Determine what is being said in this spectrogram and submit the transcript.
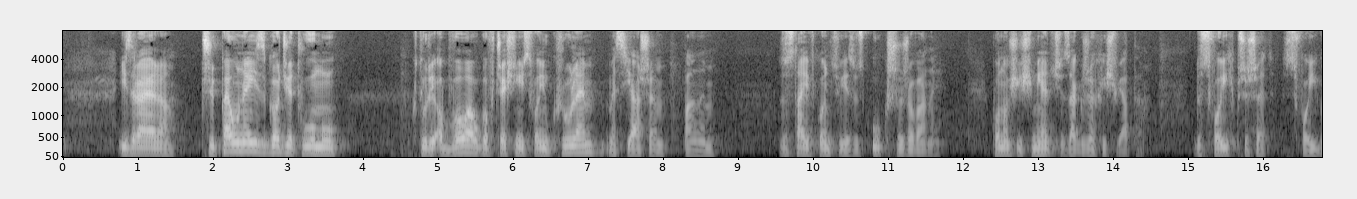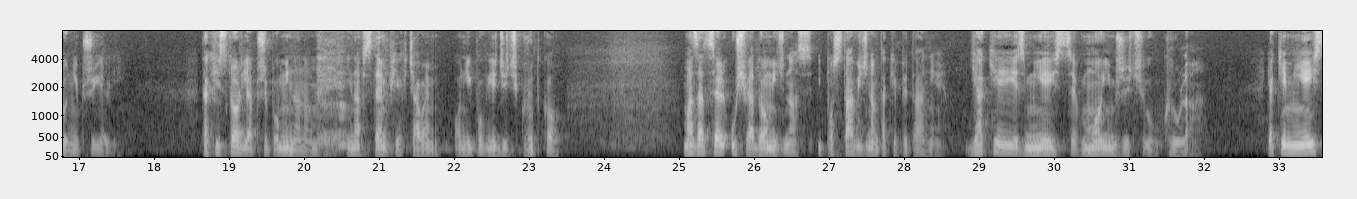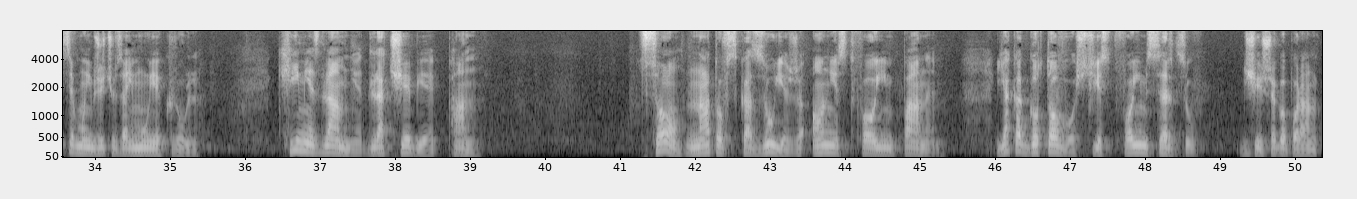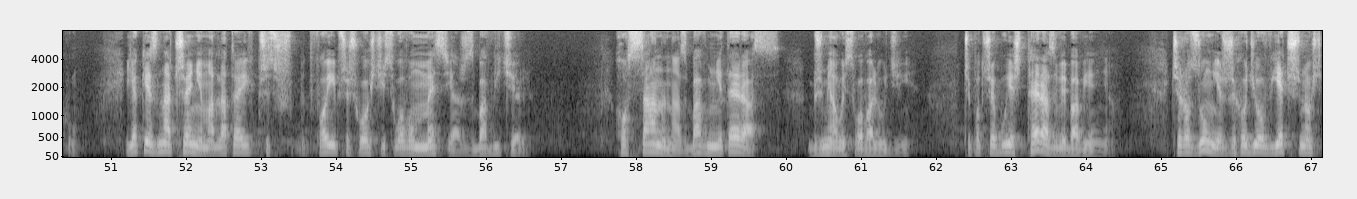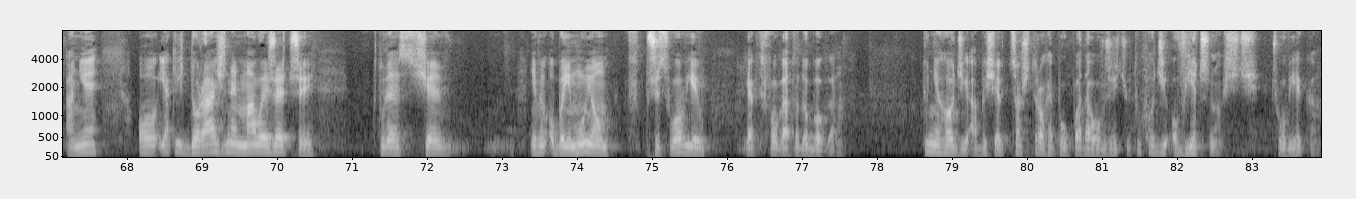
Izraela przy pełnej zgodzie tłumu, który obwołał go wcześniej swoim królem, Mesjaszem, Panem. Zostaje w końcu Jezus ukrzyżowany. Ponosi śmierć za grzechy świata. Do swoich przyszedł, swojego nie przyjęli. Ta historia przypomina nam i na wstępie chciałem o niej powiedzieć krótko ma za cel uświadomić nas i postawić nam takie pytanie: jakie jest miejsce w moim życiu króla? Jakie miejsce w moim życiu zajmuje król? Kim jest dla mnie, dla ciebie Pan? Co na to wskazuje, że On jest Twoim Panem? Jaka gotowość jest w Twoim sercu dzisiejszego poranku? Jakie znaczenie ma dla tej Twojej przyszłości słowo Mesjasz, Zbawiciel? Hosanna, zbaw mnie teraz, brzmiały słowa ludzi. Czy potrzebujesz teraz wybawienia? Czy rozumiesz, że chodzi o wieczność, a nie o jakieś doraźne, małe rzeczy, które się, nie wiem, obejmują w przysłowie, jak trwoga to do Boga? Tu nie chodzi, aby się coś trochę poukładało w życiu. Tu chodzi o wieczność człowieka.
